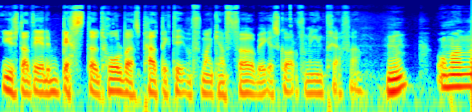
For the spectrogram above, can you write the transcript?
just att det är det bästa ur ett hållbarhetsperspektiv för man kan förebygga skador från att inträffa. Mm. Om man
